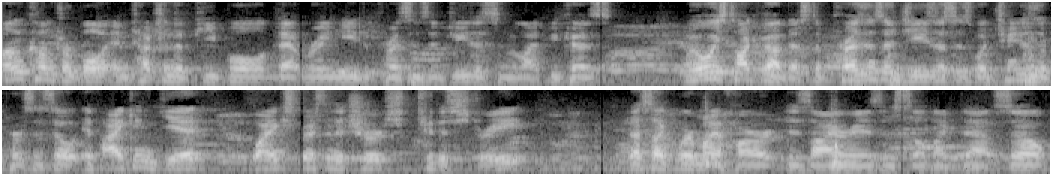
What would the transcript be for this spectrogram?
uncomfortable in touching the people that really need the presence of Jesus in their life because we always talk about this. The presence of Jesus is what changes a person. So if I can get what I experienced in the church to the street, that's like where my heart desire is and stuff like that. So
